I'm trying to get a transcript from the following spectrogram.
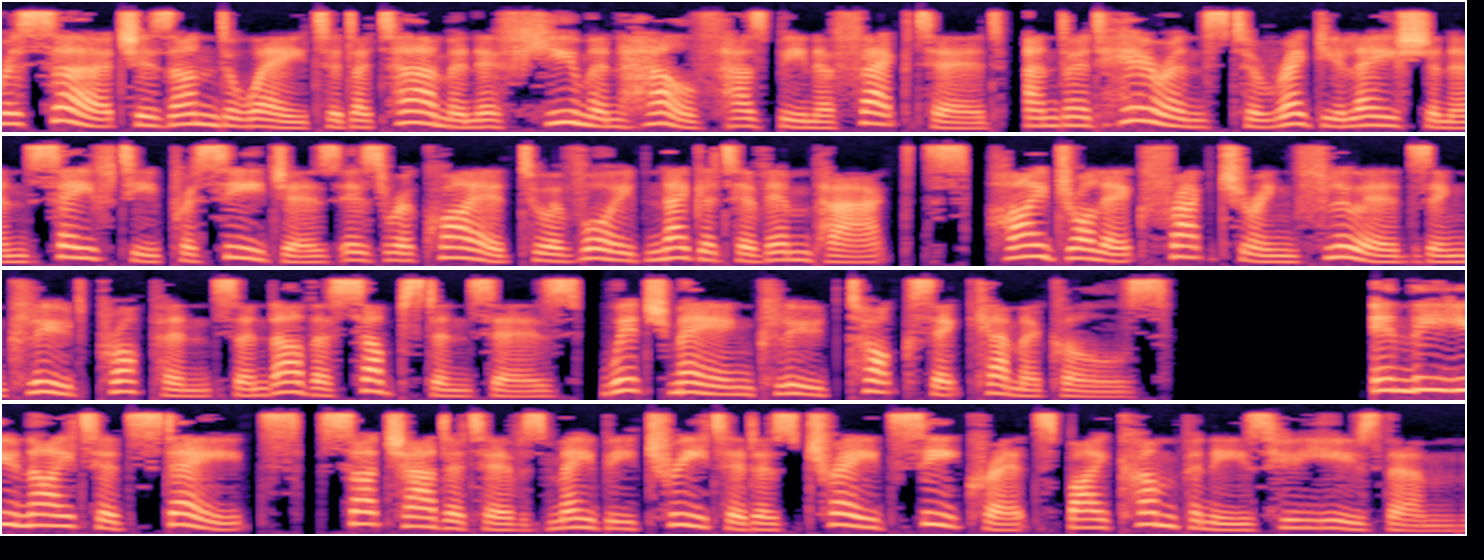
Research is underway to determine if human health has been affected, and adherence to regulation and safety procedures is required to avoid negative impacts. Hydraulic fracturing fluids include proppants and other substances, which may include toxic chemicals. In the United States, such additives may be treated as trade secrets by companies who use them.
